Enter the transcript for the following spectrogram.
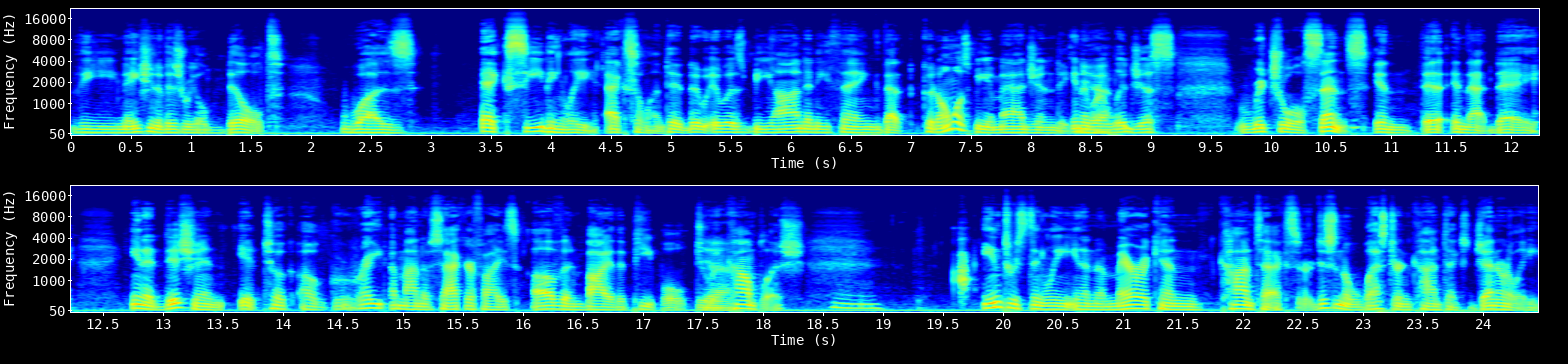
the nation of Israel built was exceedingly excellent. It, it was beyond anything that could almost be imagined in a Yeah. religious ritual sense in the, in that day. In addition, it took a great amount of sacrifice of and by the people to Yeah. accomplish. Interestingly, in an American context, or just in a Western context generally,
